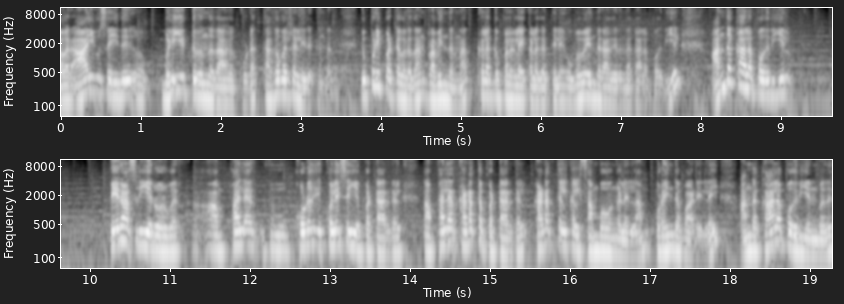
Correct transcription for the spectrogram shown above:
அவர் ஆய்வு செய்து வெளியிட்டிருந்ததாக கூட தகவல்கள் இருக்கின்றது. இப்படிப்பட்டவர் தான் ரவீந்திரநாத் கிழக்கு பல்கலைக்கழகத்திலே உபவேந்தராக இருந்த காலப்பகுதியில். அந்த காலப்பகுதியில் பேராசிரியர் ஒருவர் பலர் கொடு கொலை செய்யப்பட்டார்கள் பலர் கடத்தப்பட்டார்கள் கடத்தல்கள் சம்பவங்கள் எல்லாம் குறைந்த பாடில்லை. அந்த காலப்பகுதி என்பது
